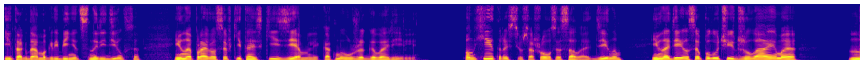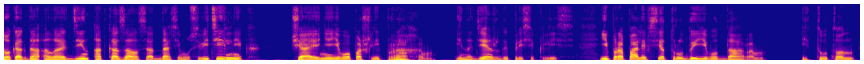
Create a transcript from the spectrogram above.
И тогда магребинец снарядился и направился в китайские земли, как мы уже говорили. Он хитростью сошелся с Алладдином и надеялся получить желаемое, но когда Алладдин отказался отдать ему светильник, чаяния его пошли прахом и надежды пресеклись, и пропали все труды его даром. И тут он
